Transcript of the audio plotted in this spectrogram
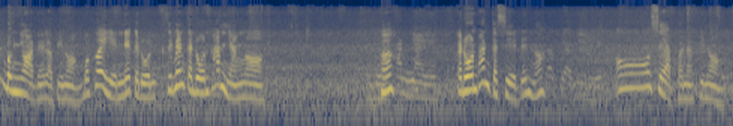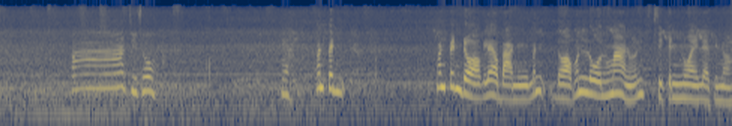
ดเบิ่งยอดนี่แหละพี่น้องบ่เคยเห็นเด้กระโดนซีเมนต์กระโดนพันหยังนาะฮะพันใหญ่กระโดนพันเกษตรเด้เนาะถ้าเสียวใหญ่ดีอ๋อแสบปะนะพี่น้องป้าดทีโทเนี่ยมันเป็น มันเป็นดอกแล้วบานนี้ มันดอกมันโลนมากมันสิเป็นหน่วยแหละพี่น้อง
